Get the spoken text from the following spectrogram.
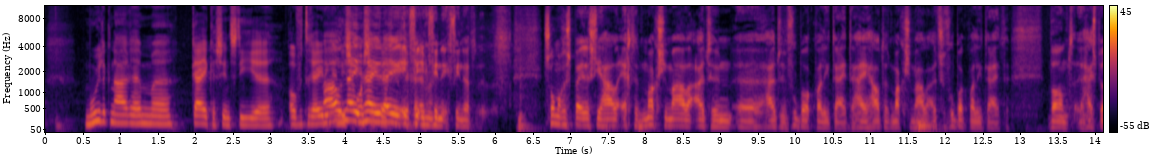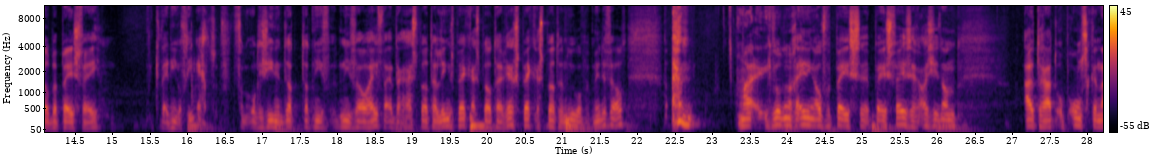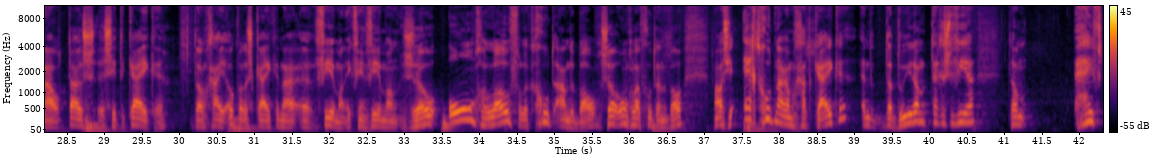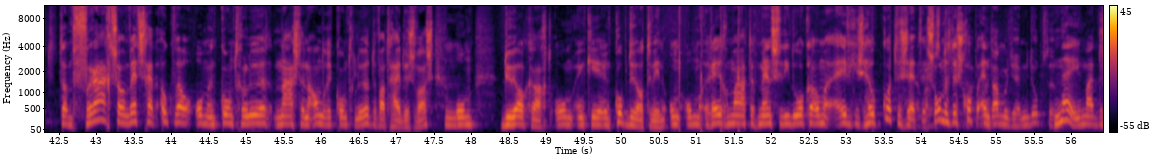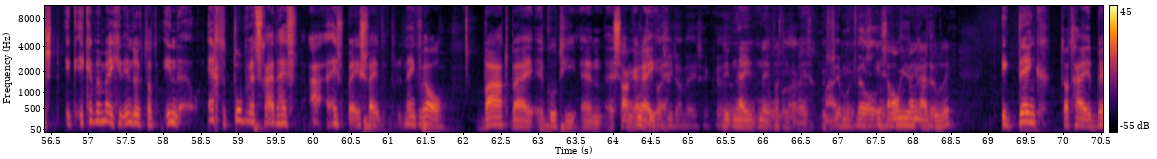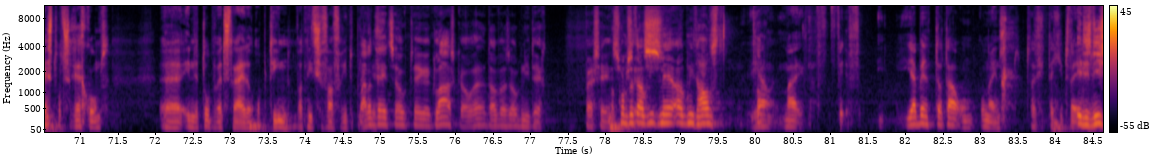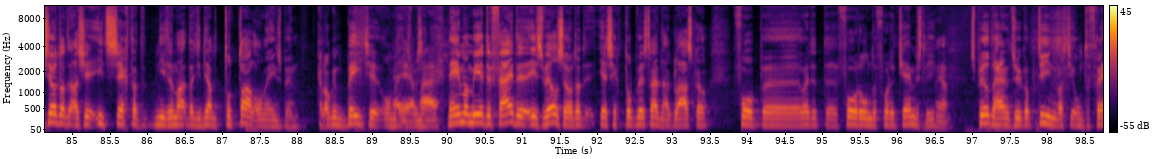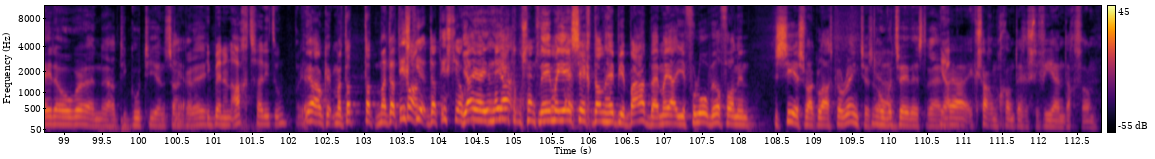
moeilijk naar hem eh, kijken sinds die eh, overtreding en Oh, die nee, nee, nee. Ik vind, ik, vind, ik vind dat eh, sommige spelers die halen echt het maximale uit hun, eh, uit hun voetbalkwaliteiten. Hij haalt het maximale uit zijn voetbalkwaliteiten. Want hij speelt bij PSV. Ik weet niet of hij echt van origine dat, dat nive- niveau heeft. Hij speelt daar linksback, hij speelt daar rechtsback, hij speelt er nu op het middenveld. maar ik wilde nog één ding over PS, PSV zeggen. Als je dan uiteraard op ons kanaal thuis eh, zit te kijken, dan ga je ook wel eens kijken naar eh, Veerman. Ik vind Veerman zo ongelooflijk goed aan de bal. Zo ongelooflijk goed aan de bal. Maar als je echt goed naar hem gaat kijken, en dat doe je dan tegen Sevilla, dan, heeft, dan vraagt zo'n wedstrijd ook wel om een controleur naast een andere controleur, wat hij dus was, om duelkracht, om een keer een kopduel te winnen, om, om regelmatig mensen die doorkomen eventjes heel kort te zetten, zonder te schoppen. En En daar moet je hem niet opstellen. Nee, maar dus ik, ik heb een beetje de indruk dat in de echte topwedstrijden heeft, heeft PSV denk ik wel baat bij eh, Guti en uh, Sangaré. Guti was niet aanwezig. eh, nee, nee, was niet aanwezig. Dus Maar je moet wel in, zijn algemeenheid bedoel ik. Ik denk dat hij het best tot zijn recht komt eh, in de topwedstrijden op 10, wat niet zijn favoriete Maar plek dat is. deed ze ook tegen Glasgow. Hè? Dat was ook niet echt per se een Maar komt het ook succes. niet, meer, ook niet Hans Ja, maar v- v- jij bent het totaal on- oneens dat je, dat je twee... Het is niet zo dat als je iets zegt dat, het niet helemaal, dat je dan totaal oneens bent. kan ook een beetje oneens Nee, ja, mee zijn. maar- Nee, maar meer de feiten is wel zo dat jij zegt topwedstrijd. Nou, Glasgow voor op eh, hoe heet het, eh, voorronde voor de Champions League. Ja. Speelde hij natuurlijk op 10, was hij ontevreden over. En eh, had hij Guti en Sankaré. Ja, Ik ben een 8, zei hij toen. oké, maar dat, dat, Maar dat is, kan. die, dat is die ook ja, ja, ja, 90% ja. van Nee, maar jij zegt dan heb je baat bij. Maar ja, je verloor wel van een zeer zwak Glasgow Rangers Ja. over twee wedstrijden. Ja. Ja. ik zag hem gewoon tegen Sevilla en dacht van...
